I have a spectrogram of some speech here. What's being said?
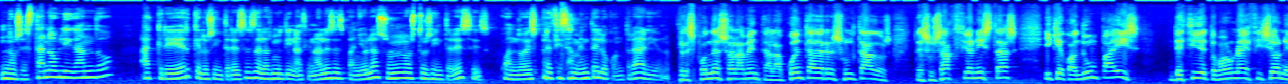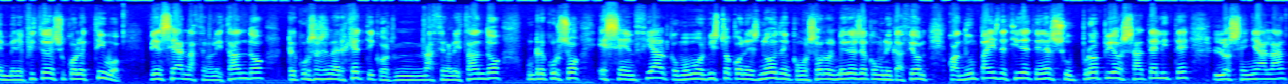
Nos están obligando a creer que los intereses de las multinacionales españolas son nuestros intereses, cuando es precisamente lo contrario. ¿no? Responden solamente a la cuenta de resultados de sus accionistas y que cuando un país decide tomar una decisión en beneficio de su colectivo, bien sea nacionalizando recursos energéticos, nacionalizando un recurso esencial, como hemos visto con Snowden, como son los medios de comunicación. Cuando un país decide tener su propio satélite, lo señalan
